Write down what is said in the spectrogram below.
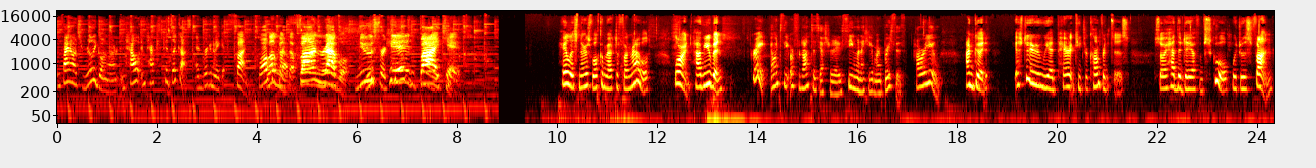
And find out what's really going on and how it impacts kids like us. And we're gonna make it fun. Welcome, to Fun Ravel, news for kids by kids. Hey listeners, welcome back to Fun Ravel. Lauren, how have you been? Great. I went to the orthodontist yesterday to see when I could get my braces. How are you? I'm good. Yesterday we had parent teacher conferences, so I had the day off of school, which was fun.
